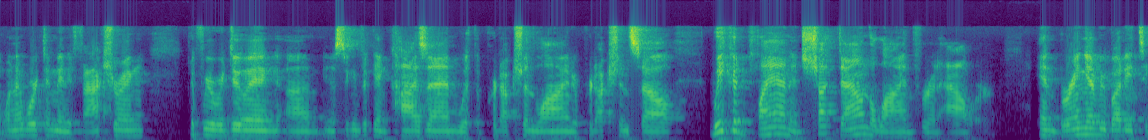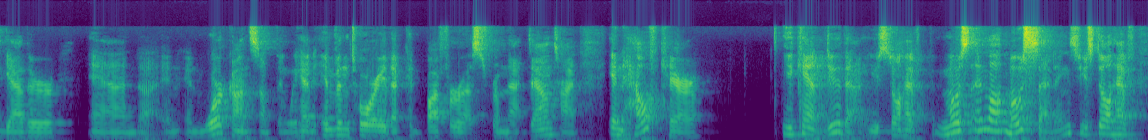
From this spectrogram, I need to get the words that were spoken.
When I worked in manufacturing, if we were doing um, you know, significant kaizen with the production line or production cell, we could plan and shut down the line for an hour and bring everybody together and, uh, and, and work on something. We had inventory that could buffer us from that downtime. In healthcare, you can't do that. You still have most in most settings, you still have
